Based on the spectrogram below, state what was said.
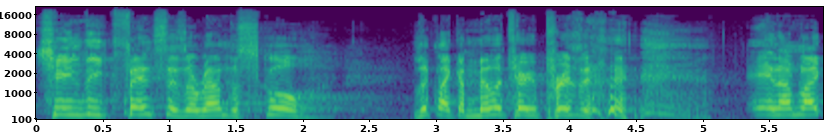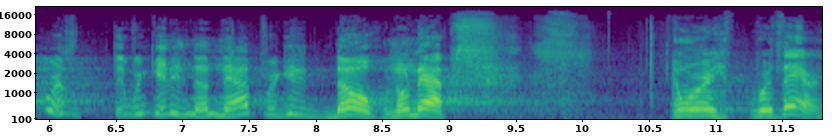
Chain link fences around the school. Look like a military prison. and I'm like, we're, we're getting a nap? We're getting, no, no naps. And we're, we're there.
